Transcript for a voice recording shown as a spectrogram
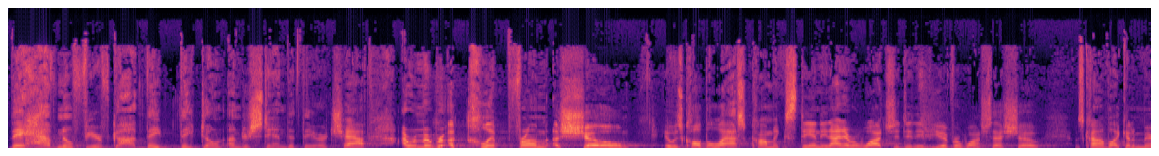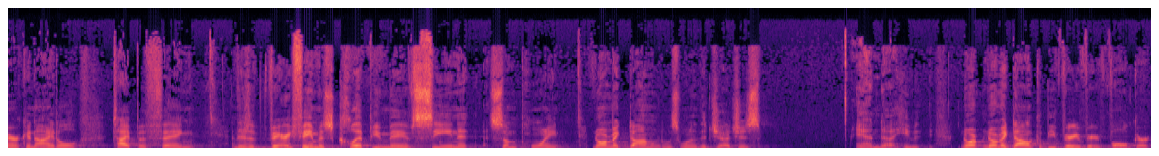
they have no fear of God. They, they don't understand that they are chaff. I remember a clip from a show. It was called The Last Comic Standing. I never watched it. Did any of you ever watch that show? It was kind of like an American Idol type of thing. And there's a very famous clip you may have seen at some point. Norm Macdonald was one of the judges. And uh, he, Norm, Norm Macdonald could be very, very vulgar.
